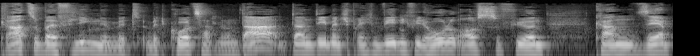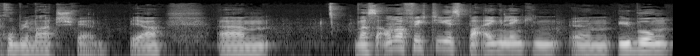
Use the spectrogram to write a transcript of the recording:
Gerade so bei Fliegenden mit, mit Kurzhanteln. Und da dann dementsprechend wenig Wiederholung auszuführen, kann sehr problematisch werden, ja. Ähm, was auch noch wichtig ist bei eingelenkigen ähm, Übungen,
